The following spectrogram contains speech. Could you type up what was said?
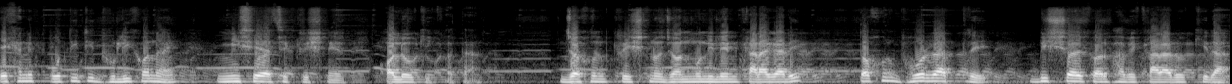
এখানে প্রতিটি ধুলিকণায় মিশে আছে কৃষ্ণের অলৌকিকতা। যখন কৃষ্ণ জন্ম নিলেন কারাগারে, তখন ভোর রাত্রে বিস্ময়করভাবে কারারক্ষীরা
